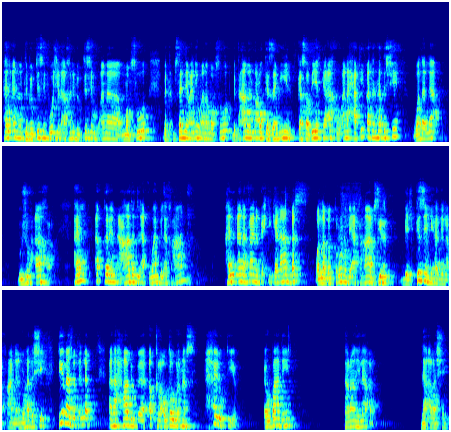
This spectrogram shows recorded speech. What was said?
هل أنا اللي ببتسم في وجه الآخرين ببتسم وأنا مبسوط؟ بسلم عليه وأنا مبسوط؟ بتعامل معه كزميل كصديق كأخ؟ وأنا حقيقة هذا الشيء ولا لا؟ بوجوه آخر. هل أقرن اعاده الأقوال بالأفعال؟ هل أنا فعلا بحكي كلام بس ولا بنقرنه بأفعال؟ بصير بيلتزم بهذه الأفعال لأنه هذا الشيء. كثير ناس بتقول لك أنا حابب أقرأ أو أطور نفسي. حلو كثير وبعدين تراني لا أرى. لا أرى شيء.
